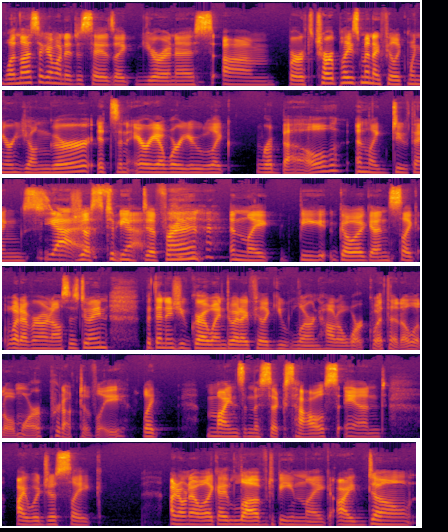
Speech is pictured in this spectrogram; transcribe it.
One last thing I wanted to say is like Uranus um, birth chart placement. I feel like when you're younger, it's an area where you like rebel and like do things yes, just to be yeah. different and like be go against like what everyone else is doing. But then as you grow into it, I feel like you learn how to work with it a little more productively. Like mine's in the sixth house. And I would just like, I don't know, like I loved being like, I don't,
